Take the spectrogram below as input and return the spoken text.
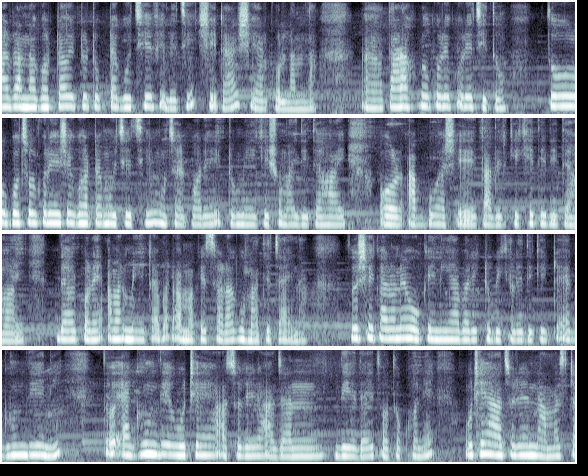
আর রান্নাঘরটাও একটু টুকটা গুছিয়ে ফেলেছি, সেটা শেয়ার করলাম না। তাড়াহুড়ো করে করেছি তো। তো গোসল করে এসে ঘরটা মুছেছি। মুছার পরে একটু মেয়েকে সময় দিতে হয়। ওর আব্বু আসে, তাদেরকে খেতে দিতে হয়। দেওয়ার পরে আমার মেয়েটা আবার আমাকে ছাড়া ঘুমাতে চায় না। তো সে কারণে ওকে নিয়ে আবার একটু বিকালের দিকে একটু এক ঘুম দিয়ে নিই। তো এক ঘুম দিয়ে উঠে আসরের আজান দিয়ে দেয় ততক্ষণে। উঠে আচরের নামাজটা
